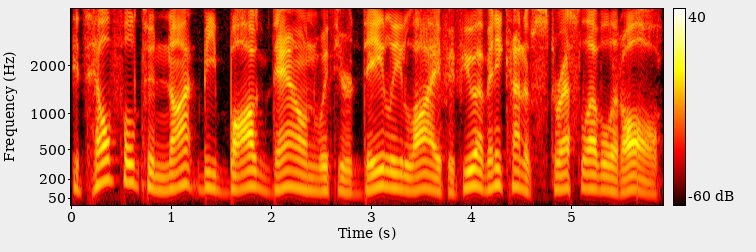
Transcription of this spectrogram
it's helpful to not be bogged down with your daily life. If you have any kind of stress level at all,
